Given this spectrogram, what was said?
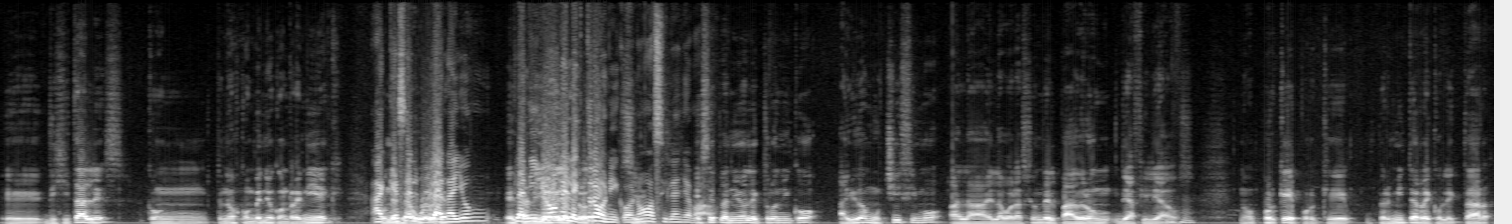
eh, digitales. Con, tenemos convenio con RENIEC Ah, que es el, planillón, electrónico, ¿no? Así le han llamado. Ese planillón electrónico ayuda muchísimo a la elaboración del padrón de afiliados. ¿no? ¿Por qué? Porque permite recolectar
